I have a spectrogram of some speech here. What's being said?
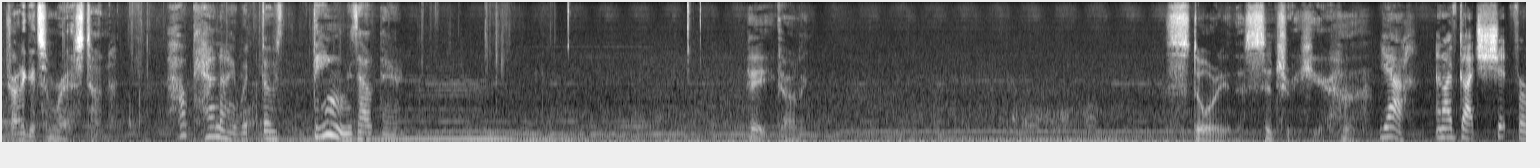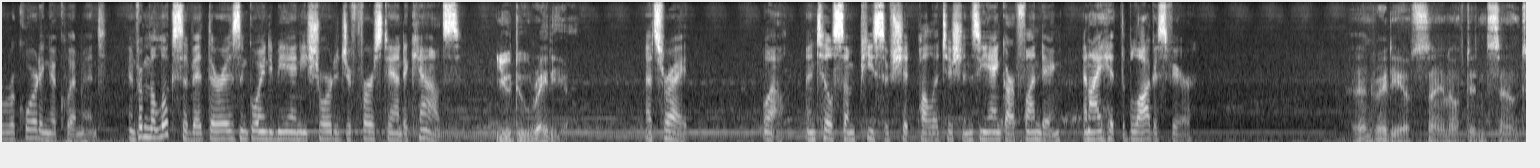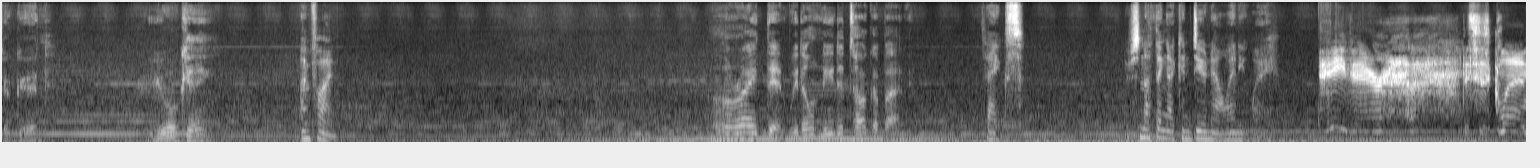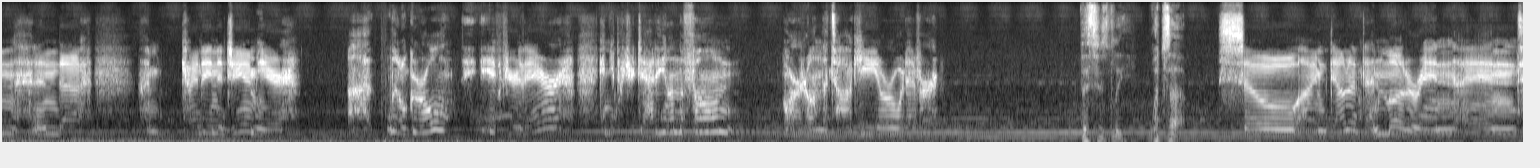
Try to get some rest, hon. How can I with those things out there? Hey, Carley. Story of the century here, huh? Yeah, and I've got shit for recording equipment. And from the looks of it, there isn't going to be any shortage of first-hand accounts. You do radio. That's right. Well, until some piece of shit politicians yank our funding, and I hit the blogosphere. That radio sign-off didn't sound too good. You okay? I'm fine. All right then, we don't need to talk about it. Thanks. There's nothing I can do now anyway. Hey there, uh, this is Glenn, and uh, I'm kinda in a jam here. Uh, little girl, if you're there, can you put your daddy on the phone? Or on the talkie or whatever? This is Lee. What's up? So, I'm down at that motor inn, and,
